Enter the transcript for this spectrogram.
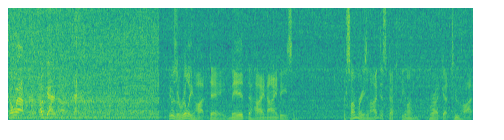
go after it. Don't Okay. it. It was a really hot day, mid to high 90s, and for some reason I just got to feeling where I'd got too hot.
